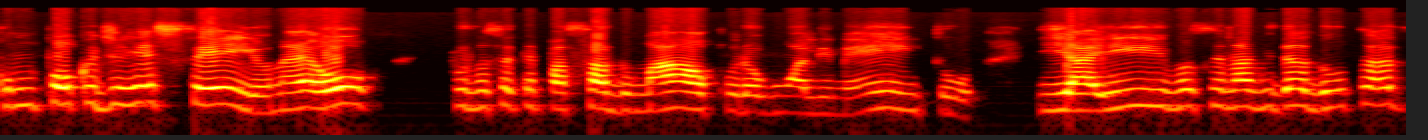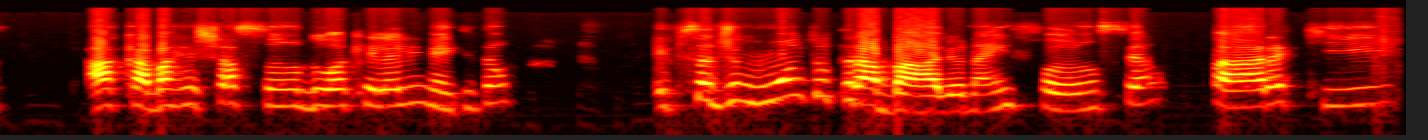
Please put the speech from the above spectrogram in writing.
com um pouco de receio, né? Ou por você ter passado mal por algum alimento, e aí você na vida adulta acaba rechaçando aquele alimento. Então, precisa de muito trabalho na infância para que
